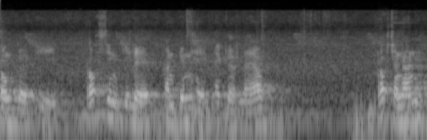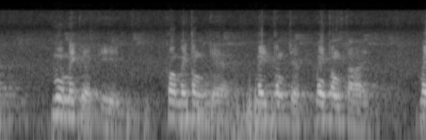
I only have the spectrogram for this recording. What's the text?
ทรงเกิดอีก เพราะสิ้นกิเลสอันเป็นเหตุให้เกิดแล้ว เพราะฉะนั้นเมื่อไม่เกิดอีก ก็ไม่ต้องแก่ ไม่ต้องเจ็บ ไม่ต้องตาย ไม่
